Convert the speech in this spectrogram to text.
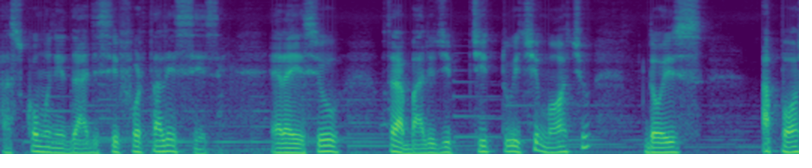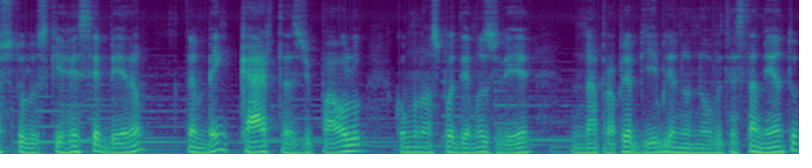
as comunidades se fortalecessem. Era esse o trabalho de Tito e Timóteo, dois apóstolos que receberam também cartas de Paulo, como nós podemos ver na própria Bíblia, no Novo Testamento,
